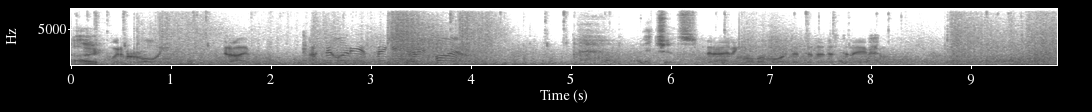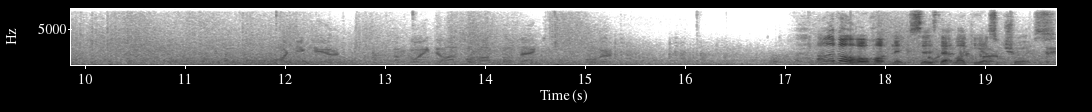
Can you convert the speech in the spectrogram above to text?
Uh oh. We're crawling. Drive. Artillery is taking heavy fire. bitches. Mortar to the destination. Watching here. I'm going to hunt for hostile tanks. Over. I love how Hotnik says that like he has a choice.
